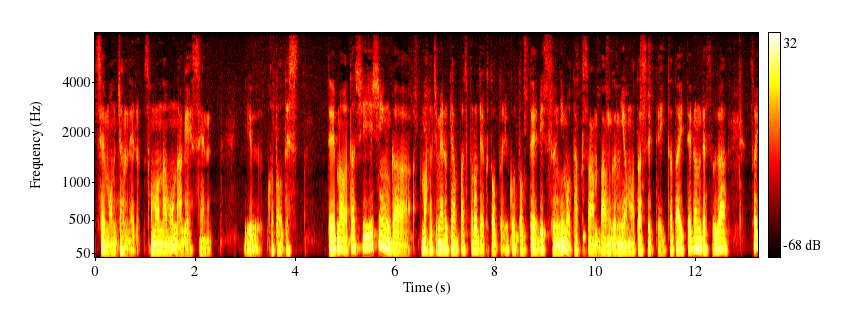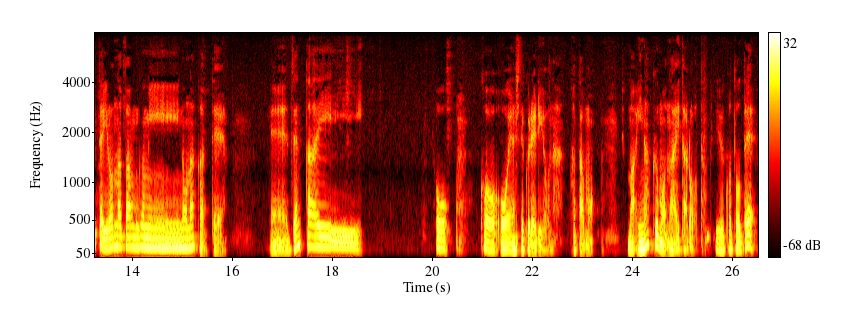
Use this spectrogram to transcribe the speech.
専門チャンネル。その名も投げ銭ということです。で、まあ私自身が、まあ始める Camp@Us プロジェクトということで、 LISTEN にもたくさん番組を持たせていただいてるんですが、そういったいろんな番組の中で、えー、全体をこう応援してくれるような方も、まあいなくもないだろうということで、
